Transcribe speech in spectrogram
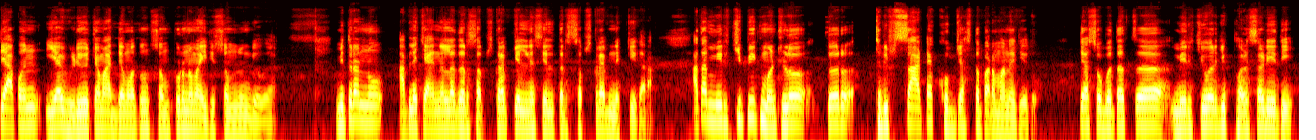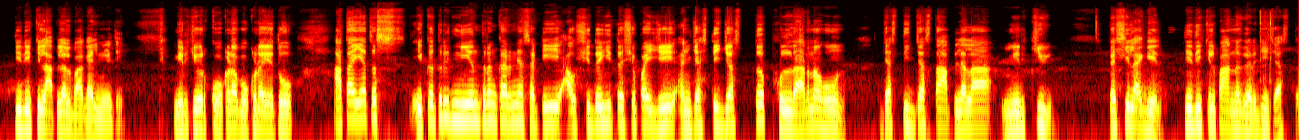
ते आपण या व्हिडिओच्या माध्यमातून संपूर्ण माहिती समजून घेऊया. मित्रांनो आपल्या चॅनलला जर सबस्क्राईब केलं नसेल तर सबस्क्राईब नक्की करा. आता मिरची पीक म्हटलं तर थ्रिप्सचा अटॅक खूप जास्त प्रमाणात येतो. त्यासोबतच मिरचीवर जी फळसड येते ती देखील आपल्याला बघायला मिळते. मिरचीवर कोकडा बोकडा येतो. आता याचं एकत्रित नियंत्रण करण्यासाठी औषधंही तसे पाहिजे आणि जास्तीत जास्त फुलधारणा होऊन जास्तीत जास्त आपल्याला मिरची कशी लागेल ते देखील पाहणं गरजेचे असतं.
